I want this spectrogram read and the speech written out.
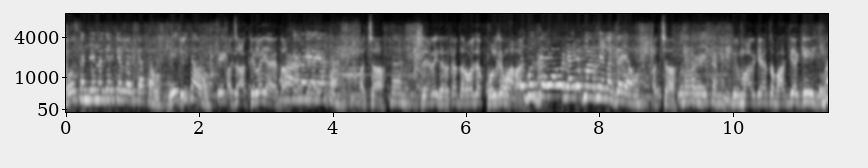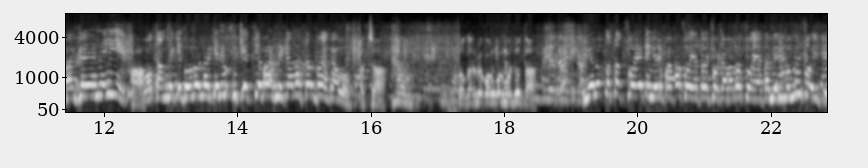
वो संजय नगर का लड़का था वो एक ही था वो। अच्छा अकेला ही आया था? अकेला ही आया था। अच्छा। तो यानी घर का दरवाजा खोल के मारा घुस गया वो डायरेक्ट मारने लग गया वो। अच्छा। फिर मार के यहाँ से भाग गया कि? भाग गया नहीं। हाँ। वो सामने के दोनों लड़के ने उसको खेत के बाहर निकाला तब भागा वो। अच्छा। हाँ। तो घर में कौन कौन मौजूद था? ये लोग तो सब सोए थे मेरे पापा सोया था छोटा वाला सोया था मेरी मम्मी सोई थी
